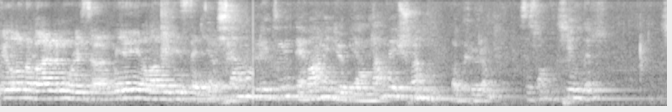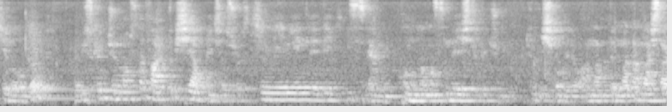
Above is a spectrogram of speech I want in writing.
bu yalan haberle mi uğraşacağım? Bu yayın yalan değilse ki. İşte üretimi devam ediyor bir yandan ve şuna bakıyorum. Mesela son iki yıldır, iki yıl oldu. 140 Junos'ta farklı bir şey yapmaya çalışıyoruz. Kimliğini yeniledik, is- yani konumlamasını değiştirdik çünkü bütün iş modeli o anlattığım vatandaşlar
